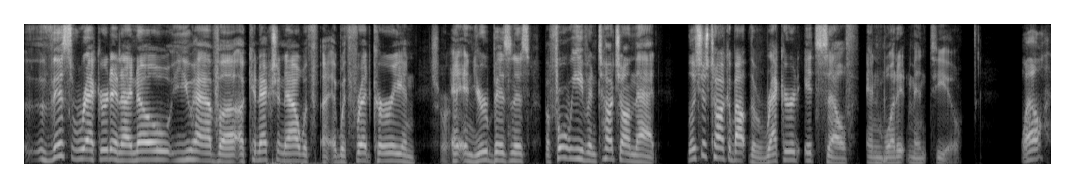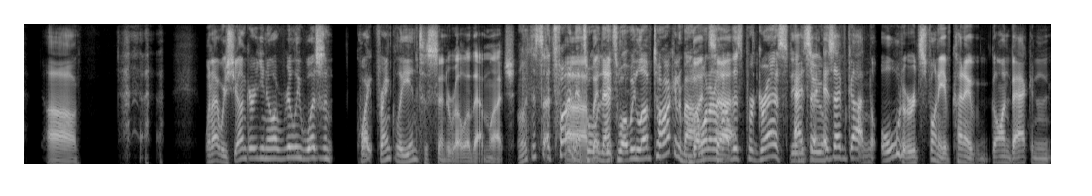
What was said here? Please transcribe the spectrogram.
This record, and I know you have uh, a connection now with uh, with Fred Coury and, Sure. and and your business. Before we even touch on that, let's just talk about the record itself and what it meant to you. Well, uh, when I was younger, you know, I really wasn't, quite frankly, into Cinderella that much. Well, that's, that's fine. That's Uh, what that's it- what we love talking about. I want to know how uh, this progressed As, into. I, as I've gotten older, it's funny. I've kind of gone back and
